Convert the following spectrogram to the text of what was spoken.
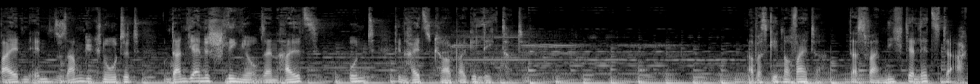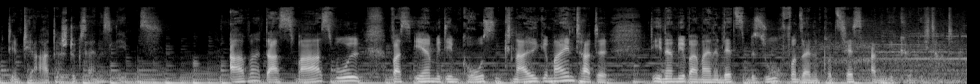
beiden Enden zusammengeknotet und dann wie eine Schlinge um seinen Hals und den Heizkörper gelegt hatte. Aber es geht noch weiter. Das war nicht der letzte Akt im Theaterstück seines Lebens. Aber das war es wohl, was er mit dem großen Knall gemeint hatte, den er mir bei meinem letzten Besuch von seinem Prozess angekündigt hatte.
